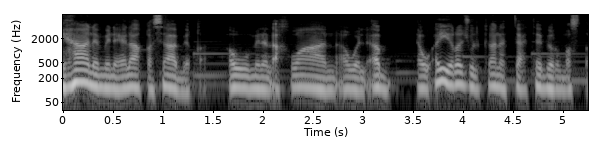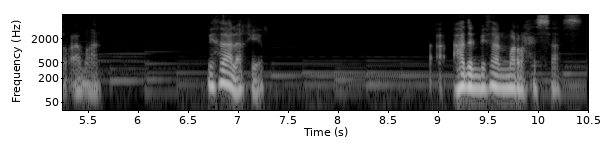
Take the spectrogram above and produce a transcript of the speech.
إهانة من علاقة سابقة أو من الأخوان أو الأب أو أي رجل كانت تعتبره مصدر أمان. مثال أخير. هذا المثال مرة حساس.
